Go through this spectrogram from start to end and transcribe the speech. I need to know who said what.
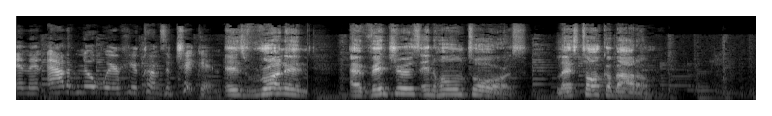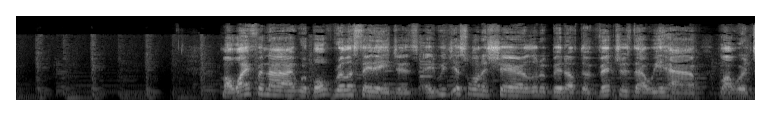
Speaker 1: and then out of nowhere, here comes a chicken.
Speaker 2: Is running adventures and home tours. Let's talk about them. My wife and I, we're both real estate agents, and we just want to share a little bit of the adventures that we have while we're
